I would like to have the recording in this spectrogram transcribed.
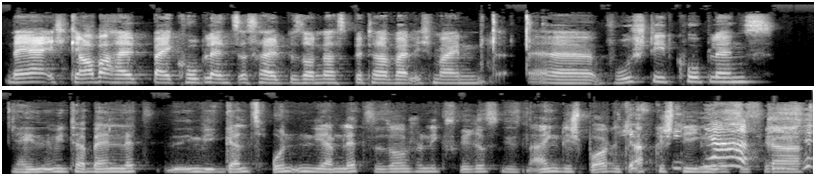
naja, ich glaube halt, bei Koblenz ist halt besonders bitter, weil ich meine, äh, wo steht Koblenz? Ja, die sind irgendwie Tabellen irgendwie ganz unten, die haben letzte Saison schon nichts gerissen, die sind eigentlich sportlich abgestiegen ja, letztes Jahr. Die,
